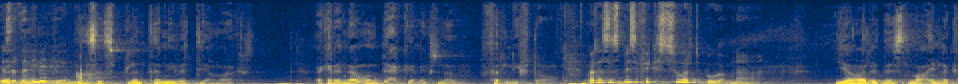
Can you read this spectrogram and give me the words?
Is dit 'n nuwe tema? Dis 'n splinte nuwe tema. Ek het dit nou ontdek en ek is nou verlief daarop. Maar dis 'n spesifieke soort boom, né? Ja, dit is maar eintlik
